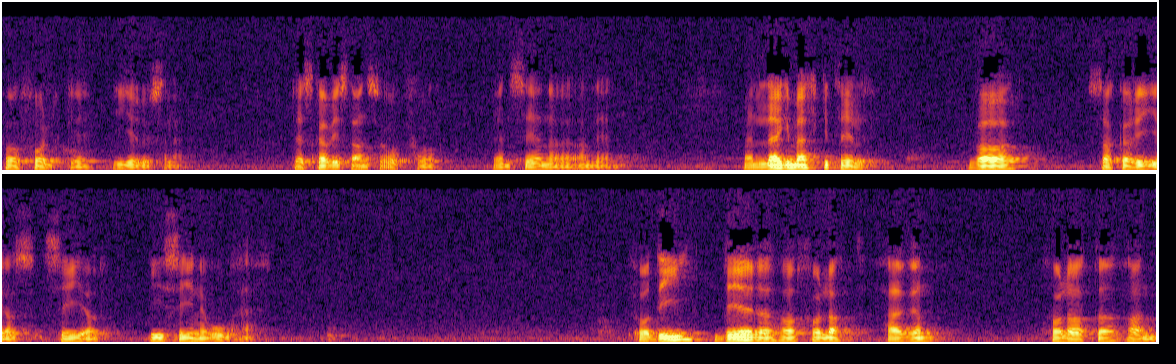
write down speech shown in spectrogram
for folket i Jerusalem. Det skal vi stanse opp for ved en senere anledning. Men legg merke til hva Sakarias sier i sine ord her. Fordi dere har forlatt Herren, forlater Han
